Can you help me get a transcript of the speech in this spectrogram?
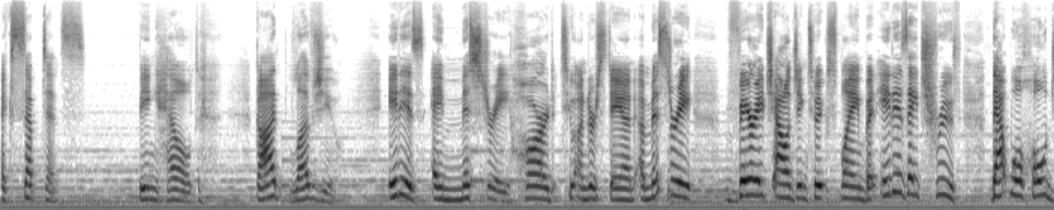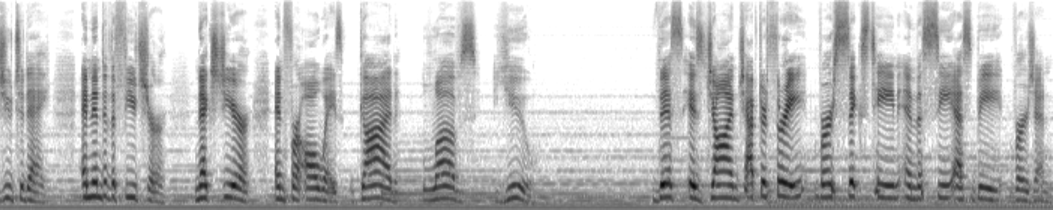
acceptance, being held. God loves you. It is a mystery hard to understand, a mystery very challenging to explain, but it is a truth that will hold you today and into the future, next year, and for always. God loves you. This is John chapter 3, verse 16 in the CSB version.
